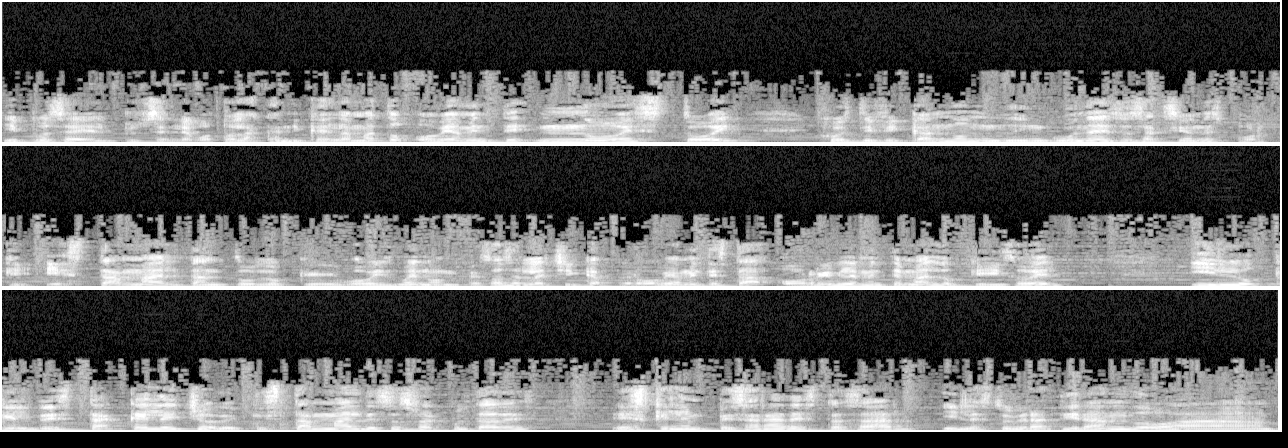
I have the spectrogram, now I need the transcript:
y pues a él pues, se le botó la canica y la mató. Obviamente no estoy justificando ninguna de sus acciones porque está mal tanto lo que bueno empezó a hacer la chica pero obviamente está horriblemente mal lo que hizo él y lo que destaca el hecho de que está mal de sus facultades es que le empezara a destazar y le estuviera tirando a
